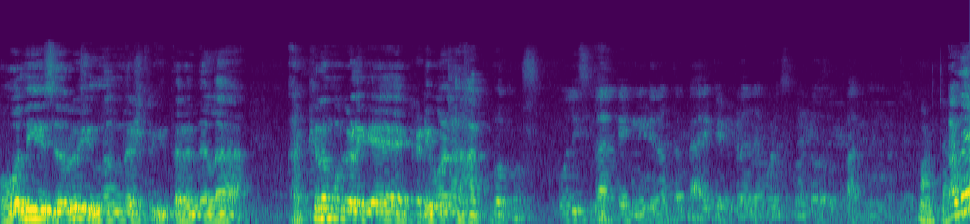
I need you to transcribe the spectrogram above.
ಪೊಲೀಸರು ಇನ್ನೊಂದಷ್ಟು ಈ ಥರದ್ದೆಲ್ಲ ಅಕ್ರಮಗಳಿಗೆ ಕಡಿವಾಣ ಹಾಕಬೇಕು. ಪೊಲೀಸ್ ಇಲಾಖೆಗೆ ನೀಡಿರೋ ಬ್ಯಾರಿಕೇಡ್ಗಳನ್ನ ಬಳಸಿಕೊಂಡು ಅದೇ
